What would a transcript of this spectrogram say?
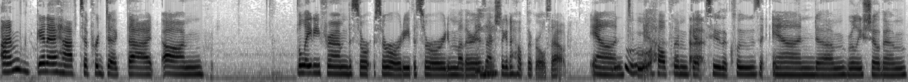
I'm gonna have to predict that um, the lady from the sor- sorority, the sorority mother, is actually gonna help the girls out and Ooh, help I them like get to the clues and um, really show them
